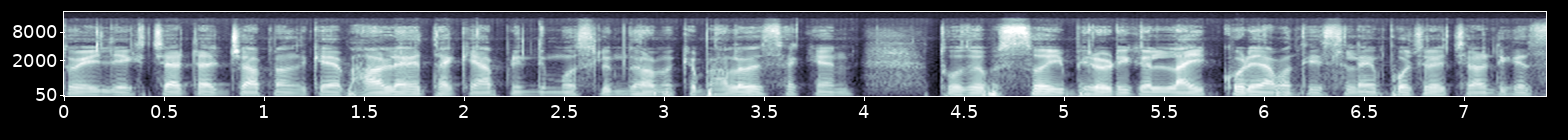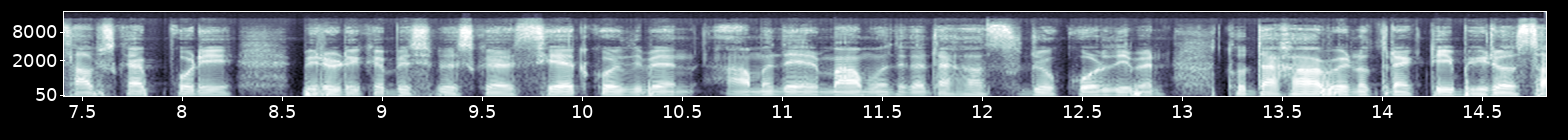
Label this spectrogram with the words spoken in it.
তো এই লেকচারটা যদি আপনাদেরকে ভালো লেগে থাকে, আপনি যদি মুসলিম ধর্মকে ভালোবেসে থাকেন, তো অবশ্যই ভিডিওটিকে লাইক করে আমাদের ইসলামিক প্রচারের চ্যানেলটিকে সাবস্ক্রাইব করে ভিডিওটিকে বেশি বেশি করে শেয়ার করে দেবেন। আমাদের মা আমাদেরকে দেখার সুযোগ করে দিবেন। তো দেখা হবে নতুন একটি ভিডিওর সাথে।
